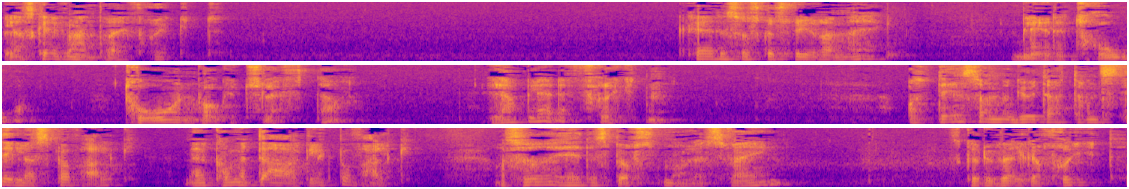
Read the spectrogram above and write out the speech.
eller skal jeg vandre i frykt? Hva er det som skal styre meg? Blir det tro, troen på Guds løfter, eller blir det frykten? Og det er sånn med Gud at han stilles på valg. Vi kommer daglig på valg. Og så er det spørsmålet, Svein, skal du velge frykt,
